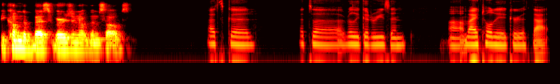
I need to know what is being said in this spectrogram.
become the best version of themselves. That's good. That's a really good reason. Um, I totally agree with that.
